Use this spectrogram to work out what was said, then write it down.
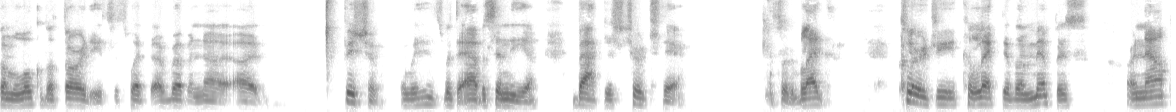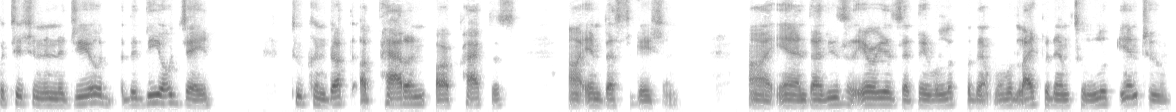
from local authorities. Is what Reverend Fisher. He's with the Abyssinia Baptist Church there. So the Black Clergy Collective of Memphis are now petitioning the, Geo, the DOJ to conduct a pattern or practice uh, investigation. Uh, and uh, these are areas that they would look for them would like for them to look into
